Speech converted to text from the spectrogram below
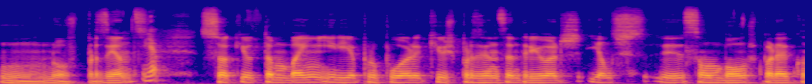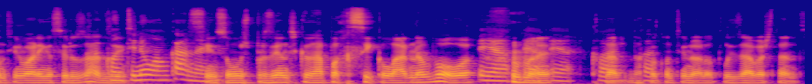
um novo presente. Yep. Só que eu também iria propor que os presentes anteriores, eles eh, são bons para continuarem a ser usados. Continuam cá, não é? Sim, são os presentes que dá para reciclar na boa. Yeah, não é? Yeah, yeah, claro, dá, dá claro. para continuar a utilizar bastante.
